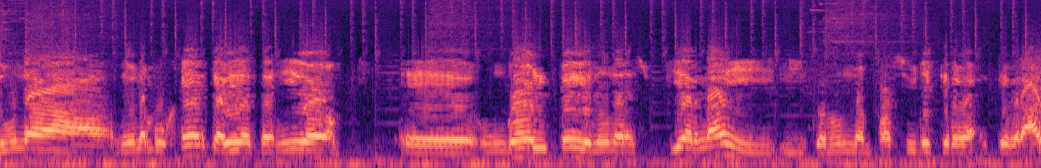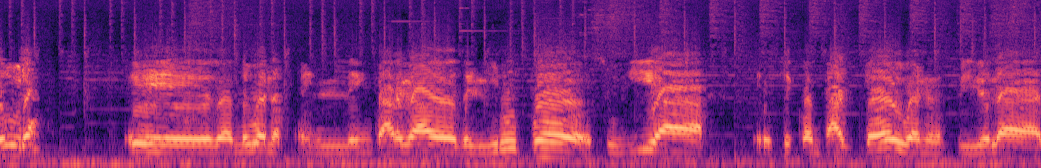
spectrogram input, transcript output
una, de una mujer que había tenido eh, un golpe en una de sus piernas y con una posible quebradura eh, donde bueno, el encargado del grupo, su guía eh, se contactó y bueno, nos pidió la,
